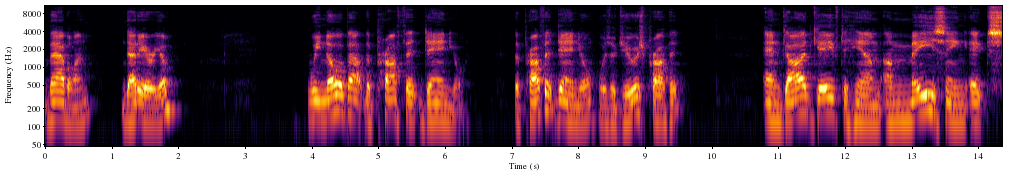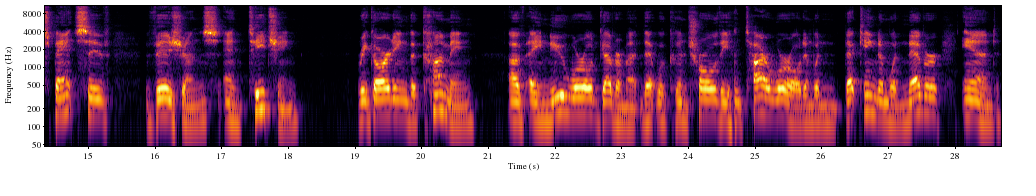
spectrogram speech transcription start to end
Babylon, that area, we know about the prophet Daniel. The prophet Daniel was a Jewish prophet and God gave to him amazing, expansive visions and teaching regarding the coming of a new world government that would control the entire world and would that kingdom would never end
